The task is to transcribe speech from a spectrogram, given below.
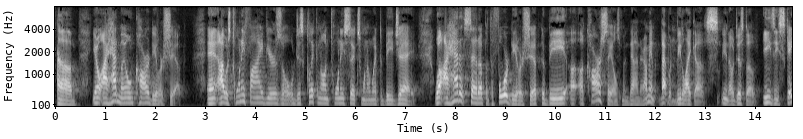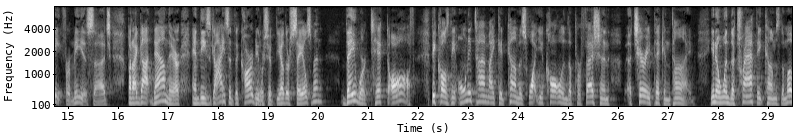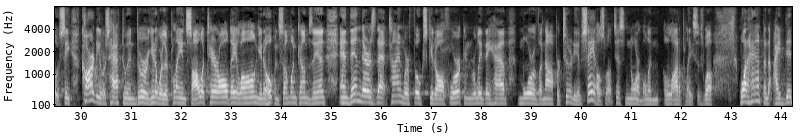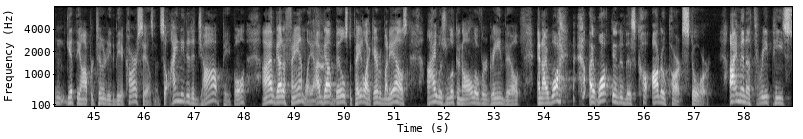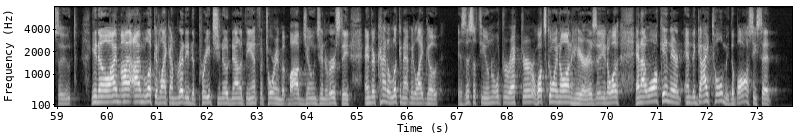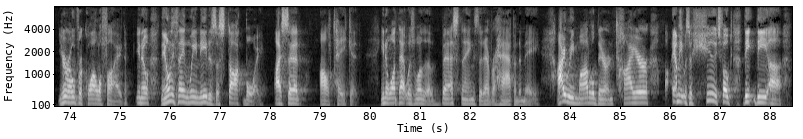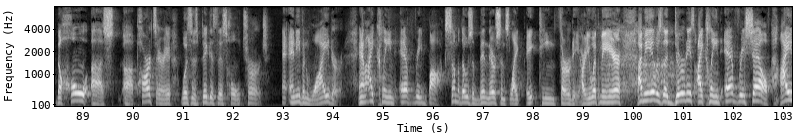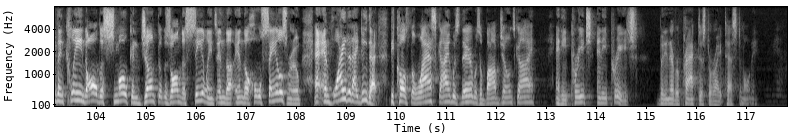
uh, you know, I had my own car dealership. And I was 25 years old, just clicking on 26 when I went to BJ. Well, I had it set up at the Ford dealership to be a, a car salesman down there. I mean, that would be like a, you know, just a easy skate for me as such. But I got down there and these guys at the car dealership, the other salesmen, they were ticked off because the only time I could come is what you call in the profession a cherry picking time you know, when the traffic comes the most. See, car dealers have to endure, you know, where they're playing solitaire all day long, you know, hoping someone comes in. And then there's that time where folks get off work and really they have more of an opportunity of sales. Well, just normal in a lot of places. Well, what happened, I didn't get the opportunity to be a car salesman. So I needed a job, people. I've got a family. I've got bills to pay like everybody else. I was looking all over Greenville, and I walked, I walked into this auto parts store. I'm in a three-piece suit. You know, I'm, I, am looking like I'm ready to preach, you know, down at the amphitheater at Bob Jones University. And they're kind of looking at me like, go, is this a funeral director? What's going on here? Is it, you know what? And I walk in there and the guy told me, the boss, he said, you're overqualified. You know, the only thing we need is a stock boy. I said, I'll take it. You know what? That was one of the best things that ever happened to me. I remodeled their entire. I mean, it was a huge, folks. The the uh, the whole uh, uh, parts area was as big as this whole church, and even wider. And I cleaned every box. Some of those have been there since like 1830. Are you with me here? I mean, it was the dirtiest. I cleaned every shelf. I even cleaned all the smoke and junk that was on the ceilings in the, in the whole sales room. And, and why did I do that? Because the last guy was there was a Bob Jones guy and he preached and he preached, but he never practiced a right testimony.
